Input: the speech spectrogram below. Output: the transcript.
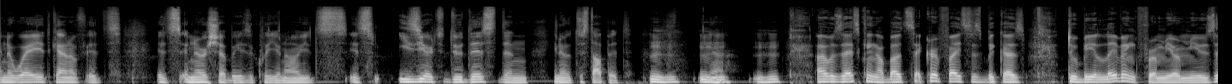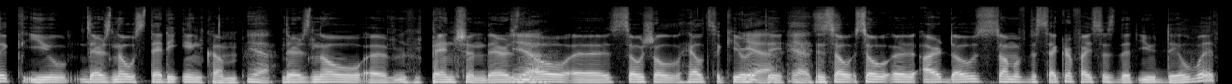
in a way it kind of it's it's inertia basically you know? It's it's easier to do this than you know to stop it. Hmm Yeah. Hmm I was asking about sacrifices because to be living from your music, you there's no steady income. yeah There's no um, pension. There's Yeah. no uh, social health security. yeah, yeah And so, so uh, are those some of the sacrifices that you deal with?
